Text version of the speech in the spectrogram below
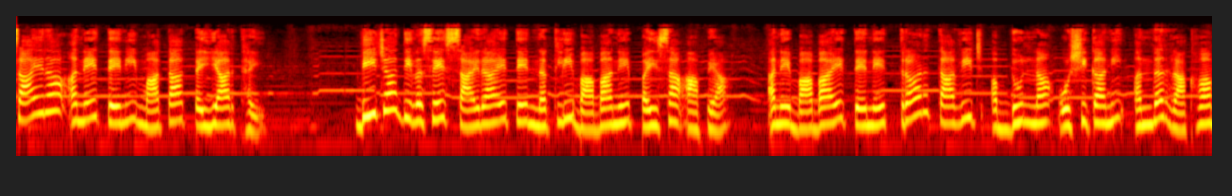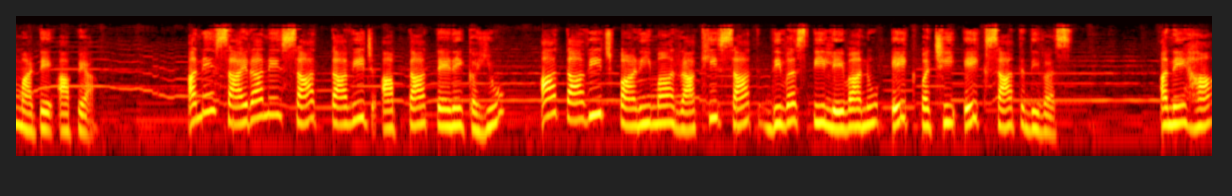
સાયરા અને તેની માતા તૈયાર થઈ. બીજા દિવસે સાયરાએ તે નકલી બાબાને પૈસા આપ્યા અને બાબાએ તેને ત્રણ તાવીજ અબ્દુલના ઓશિકાની અંદર રાખવા માટે આપ્યા. અને સાયરાને સાત તાવીજ આપતા તેણે કહ્યું, આ તાવીજ પાણીમાં રાખી સાત દિવસ પી લેવાનું, એક પછી એક સાત દિવસ. અને હા,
